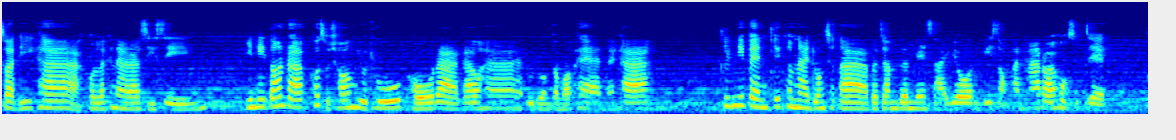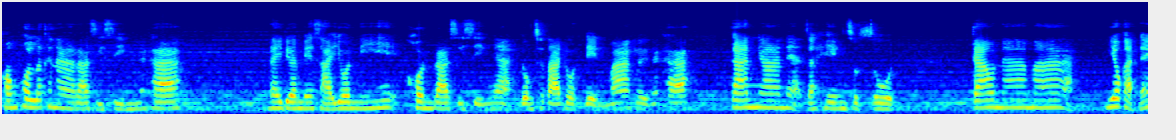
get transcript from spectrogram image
สวัสดีค่ะ คนลัคนาราศีสิงห์ยินดีต้อนรับเข้าสู่ช่อง YouTube โหรา 95 ดูดวงกับหมอแพนนะคะ คลิปนี้เป็นคลิปทำนายดวงชะตาประจำเดือนเมษายนปี 2567 ของคนลัคนาราศีสิงห์นะคะ ในเดือนเมษายนนี้คนราศีสิงห์เนี่ยดวงชะตาโดดเด่นมากเลยนะคะ การงานเนี่ยจะเฮงสุดๆ ก้าวหน้ามาก มีโอกาสได้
